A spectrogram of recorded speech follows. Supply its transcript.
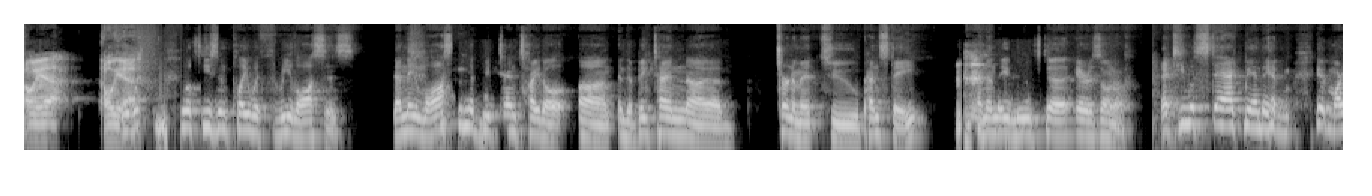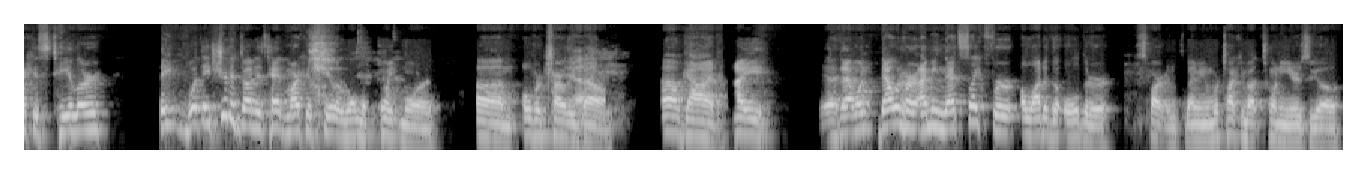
oh yeah oh yeah full season play with three losses. Then they lost in the Big Ten title um, in the Big Ten uh, tournament to Penn State, mm-hmm. and then they lose to Arizona. That team was stacked, man. They had they had Marcus Taylor. They what they should have done is had Marcus Taylor run the point more um, over Charlie yeah. Bell. Oh God, I yeah, that one that one hurt. I mean, that's like for a lot of the older Spartans. I mean, we're talking about 20 years ago.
